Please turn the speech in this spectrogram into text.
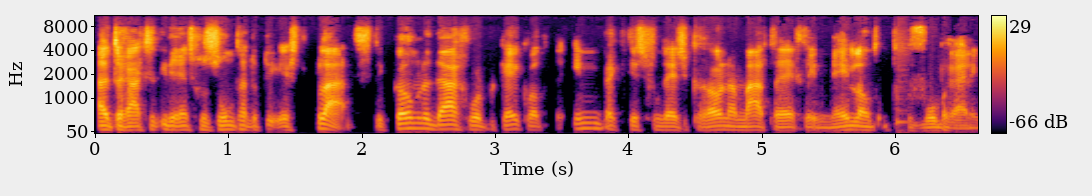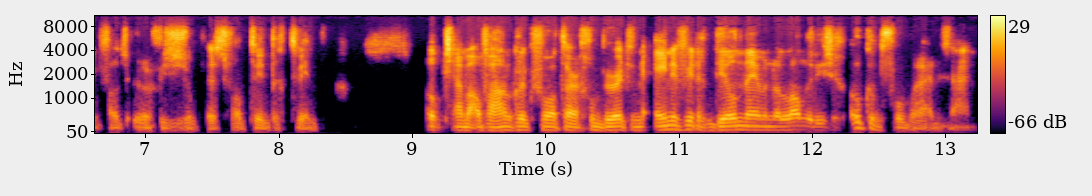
Uiteraard zit iedereen's gezondheid op de eerste plaats. De komende dagen wordt bekeken wat de impact is van deze coronamaatregelen in Nederland op de voorbereiding van het Eurovisie Songfestival 2020. Ook zijn we afhankelijk van wat er gebeurt in de 41 deelnemende landen die zich ook aan het voorbereiden zijn.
